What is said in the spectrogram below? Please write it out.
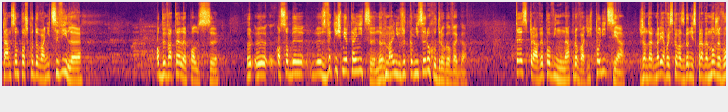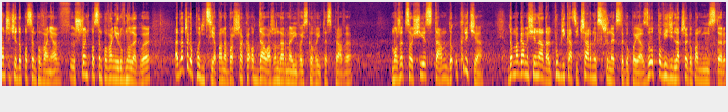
Tam są poszkodowani cywile, obywatele polscy, y, osoby, y, zwykli śmiertelnicy, normalni użytkownicy ruchu drogowego. Tę sprawę powinna prowadzić policja. Żandarmeria wojskowa zgodnie z prawem może włączyć się do postępowania, wszcząć postępowanie równoległe. A dlaczego policja pana Błaszczaka oddała żandarmerii wojskowej tę sprawę? Może coś jest tam do ukrycia. Domagamy się nadal publikacji czarnych skrzynek z tego pojazdu, odpowiedzi dlaczego pan minister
